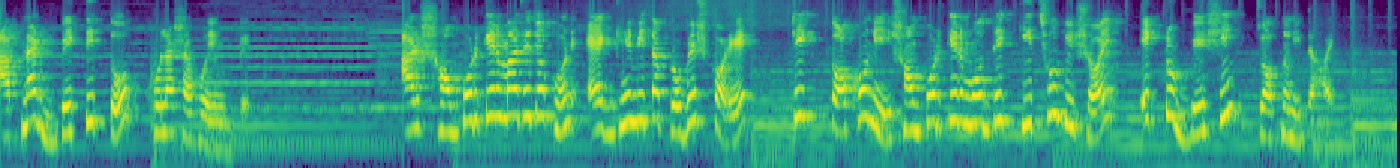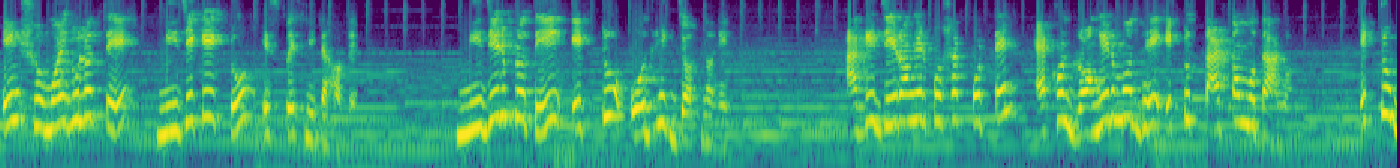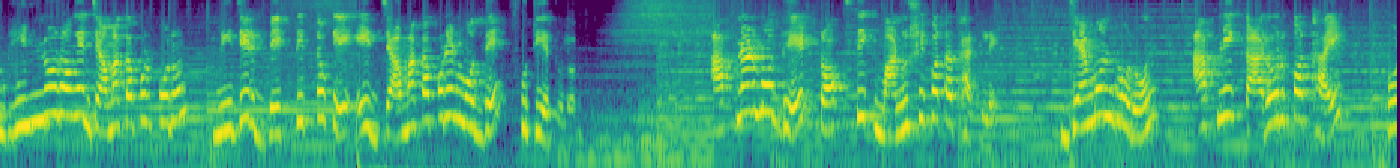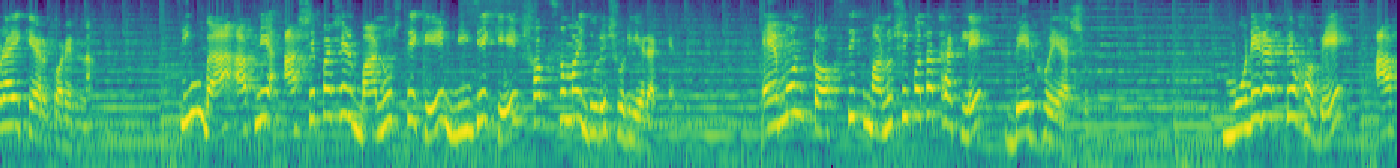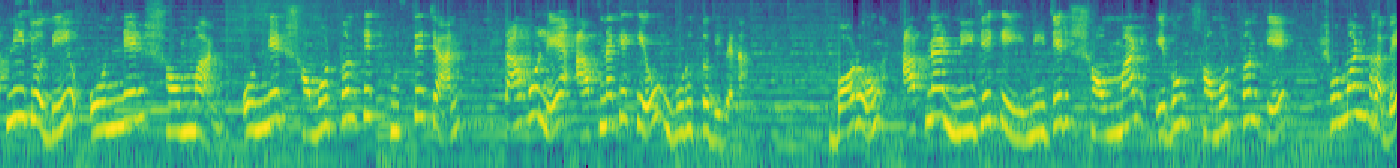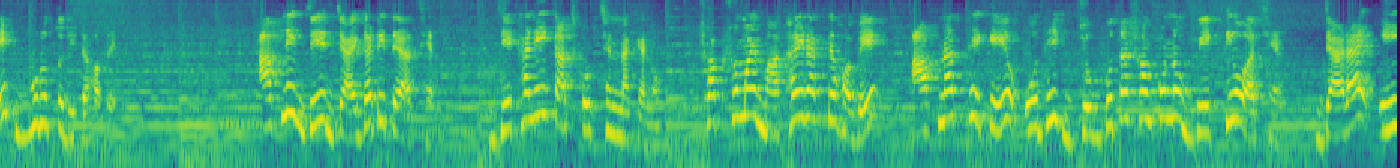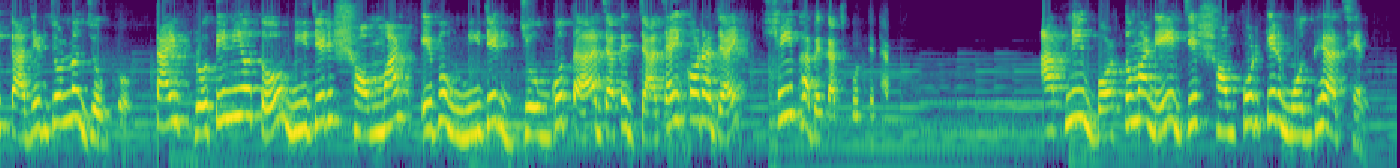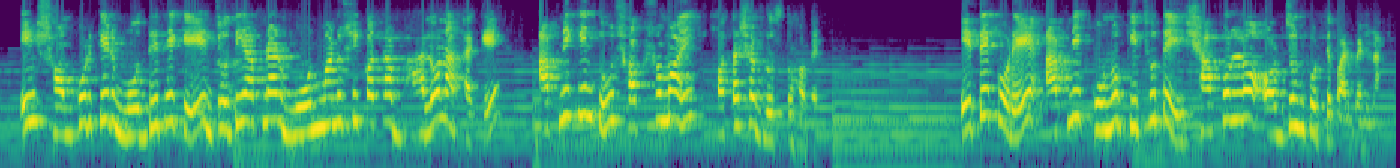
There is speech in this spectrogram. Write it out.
আপনার ব্যক্তিত্ব খোলাসা হয়ে উঠবে। আর সম্পর্কের মাঝে যখন একঘেয়েমিতা প্রবেশ করে, ঠিক তখনই সম্পর্কের মধ্যে কিছু বিষয় একটু বেশি যত্ন নিতে হয়। এই সময়গুলোতে নিজেকে একটু স্পেস নিতে হবে। নিজের প্রতি একটু অধিক যত্ন নিন। আগে যে রঙের পোশাক পরতেন, এখন রঙের মধ্যে একটু তারতম্যতা আনুন। একটু ভিন্ন রঙের জামা কাপড় পরুন, নিজের ব্যক্তিত্বকে এই জামা কাপড়ের মধ্যে ফুটিয়ে তুলুন। আপনার মধ্যে টক্সিক মানসিকতা থাকলে, যেমন ধরুন, আপনি কারোর কথায় থোড়াই কেয়ার করেন না, কিংবা আপনি আশেপাশের মানুষ থেকে নিজেকে সবসময় দূরে সরিয়ে রাখেন। এমন টক্সিক মানসিকতা থাকলে বের হয়ে আসুন। মনে রাখতে হবে আপনি যদি অন্যের সম্মান, অন্যের সমর্থনকে খুঁজতে চান, তাহলে আপনাকে কেউ গুরুত্ব দিবে না। বরং আপনার নিজেকেই নিজের সম্মান এবং সমর্থনকে সমানভাবে গুরুত্ব দিতে হবে। আপনি যে জায়গাটিতে আছেন, যেখানেই কাজ করছেন না কেন, সবসময় মাথায় রাখতে হবে আপনার থেকে অধিক যোগ্যতা সম্পন্ন ব্যক্তিও আছেন যারা এই কাজের জন্য যোগ্য। তাই প্রতিনিয়ত নিজের সম্মান এবং নিজের যোগ্যতা যাতে যাচাই করা যায়, সেইভাবে কাজ করতে থাকুন। আপনি বর্তমানে যে সম্পর্কের মধ্যে আছেন, এই সম্পর্কের মধ্যে থেকে যদি আপনার মন মানসিকতা ভালো না থাকে, আপনি কিন্তু সবসময় হতাশাগ্রস্ত হবেন। এতে করে আপনি কোনো কিছুতেই সাফল্য অর্জন করতে পারবেন না।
